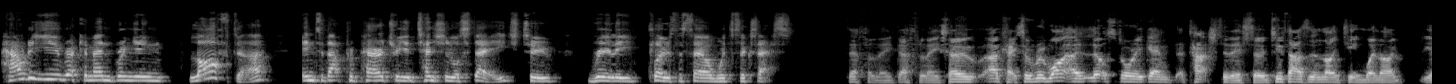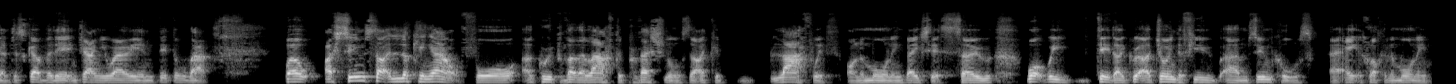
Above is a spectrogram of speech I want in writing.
how do you recommend bringing laughter into that preparatory intentional stage to really close the sale with success? Definitely, definitely. So, okay, so rewind a little story again attached to this. So, in 2019, when I discovered it in January and did all that, well, I soon started looking out for a group of other laughter professionals that I could laugh with on a morning basis. So, what we did, I, I joined a few um, Zoom calls at eight o'clock in the morning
